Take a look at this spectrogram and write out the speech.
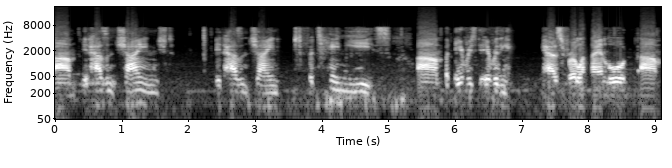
um, it hasn't changed. It hasn't changed for 10 years. Um, but every, everything has for a landlord um,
